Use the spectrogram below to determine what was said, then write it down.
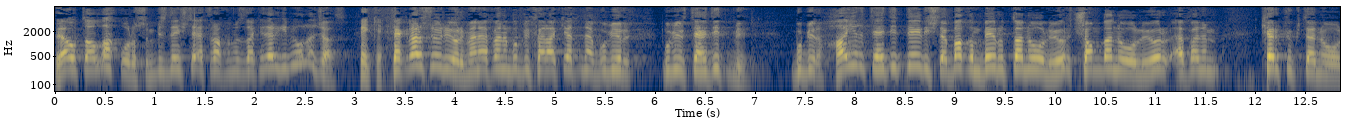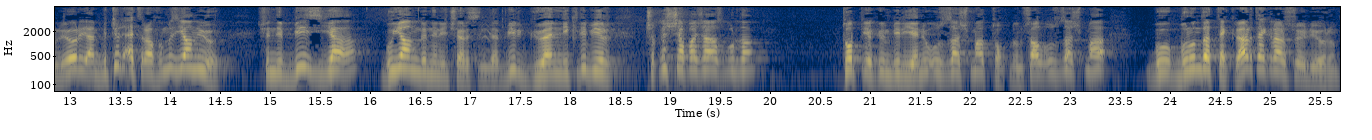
Veyahut da Allah korusun biz de işte etrafımızdakiler gibi olacağız. Peki. Tekrar söylüyorum yani efendim bu bir felaket ne? Bu bir bu bir tehdit mi? Bu bir hayır tehdit değil işte. Bakın Beyrut'ta ne oluyor? Şam'da ne oluyor? Efendim Kerkük'te ne oluyor? Yani bütün etrafımız yanıyor. Şimdi biz ya bu yangının içerisinde bir güvenlikli bir çıkış yapacağız buradan. Topyekün bir yeni uzlaşma, toplumsal uzlaşma. Bu bunun da tekrar tekrar söylüyorum.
